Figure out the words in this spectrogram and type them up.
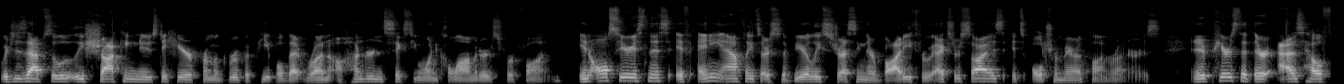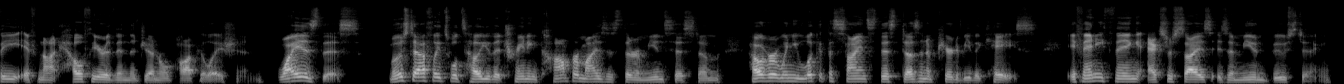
which is absolutely shocking news to hear from a group of people that run 161 kilometers for fun. In all seriousness, if any athletes are severely stressing their body through exercise, it's ultramarathon runners. And it appears that they're as healthy, if not healthier, than the general population. Why is this? Most athletes will tell you that training compromises their immune system. However, when you look at the science, this doesn't appear to be the case. If anything, exercise is immune boosting.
